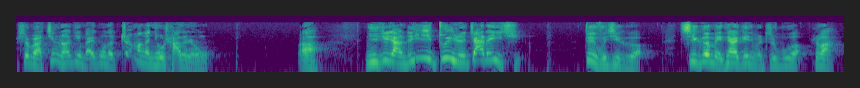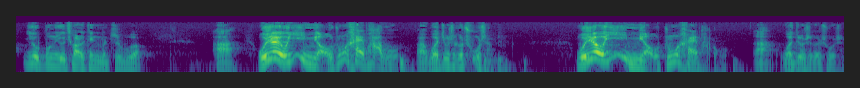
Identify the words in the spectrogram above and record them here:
是不是经常进白宫的这么个牛叉的人物？啊，你就想这一堆人加在一起对付七哥，七哥每天还给你们直播，是吧？又蹦又跳的给你们直播，啊。我要有一秒钟害怕过啊，我就是个畜生；我要一秒钟害怕过啊，我就是个畜生。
